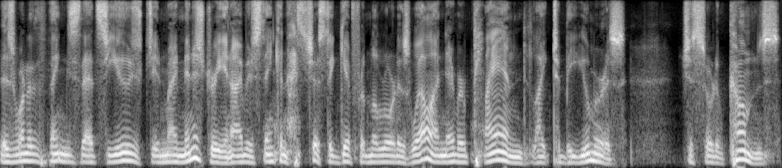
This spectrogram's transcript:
is one of the things that's used in my ministry. And I was thinking that's just a gift from the Lord as well. I never planned like to be humorous; it just sort of comes.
